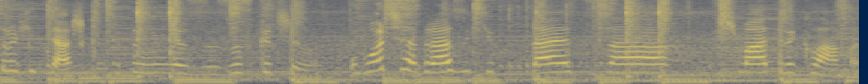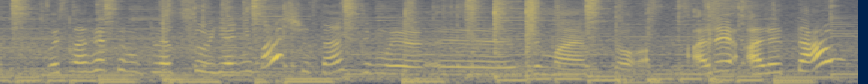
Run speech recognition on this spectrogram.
трохі цяжка гэта мяне за- заскачыла у вочы адразу кідаецца шмат рэкламы вось на гэтым пляцу я не бачу так дзе мы э, здымаем то. Але але там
